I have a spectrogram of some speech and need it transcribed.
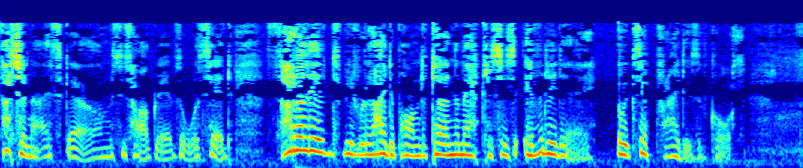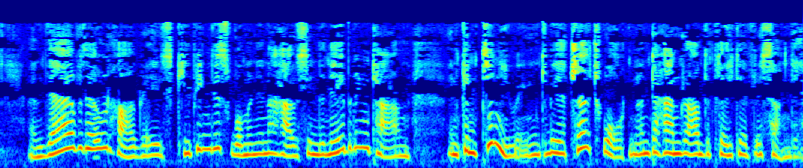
Such a nice girl, Mrs. Hargraves always said, thoroughly to be relied upon to turn the mattresses every day. Oh, except Fridays, of course. And there was old Hargraves keeping this woman in a house in the neighbouring town and continuing to be a church warden and to hand round the plate every Sunday.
